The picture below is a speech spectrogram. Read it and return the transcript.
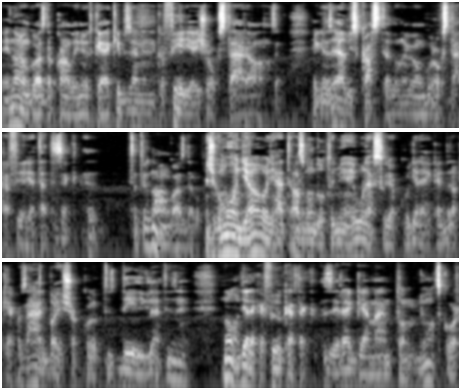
egy nagyon gazdag kanadai nőt kell elképzelni, ennek a férje is rockstar, az, Elvis Costello nevű angol rockstar a férje, tehát ezek tehát ők nagyon gazdagok. És akkor mondja, hogy hát azt gondolt, hogy milyen jó lesz, hogy akkor gyerekeket berakják az ágyba, és akkor ott délig lehet. Izé. No, a gyerekek fölkeltek ezért reggel, már nem tudom, nyolckor,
